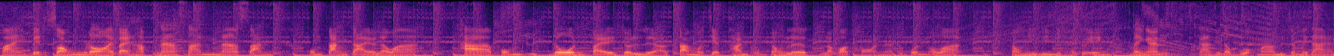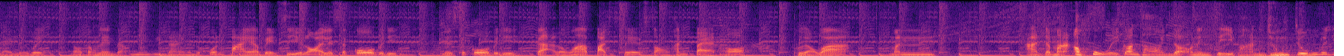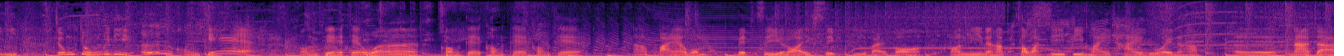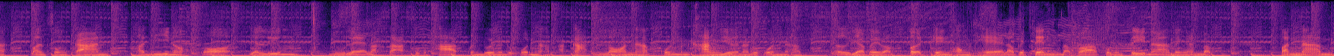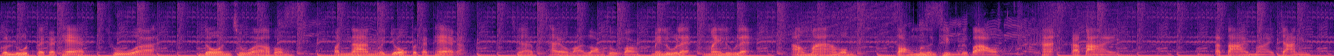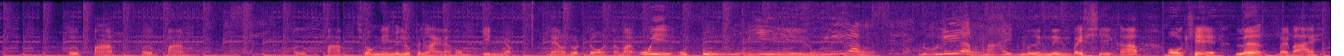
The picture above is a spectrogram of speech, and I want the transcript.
ไป bet 200 ไปครับหน้าสั่นหน้าสั่น ผมตั้งใจแล้วว่าถ้าผมโดนไปจนเหลือต่ำกว่า 7,000 ผมต้องเลิกแล้วก็ถอนนะทุกคนเพราะว่าต้องมี limit ให้ตัวเอง ไม่งั้นการที่เราบวกมามันจะไม่ได้อะไรเลยเว้ย เราต้องเล่นแบบมีวินัยนะทุกคน ไปอะ bet 400 let's go ไปดิ let's go ไปดิกะแบบว่าปัดเศษ 2,008 พอ เผื่อว่ามันอาจจะมาเอาหูยก้อนทองอีกดอกหนึ่งสี่พันจุ้งจุ้งไปดิจุ้งจุ้งไปดิเออของแท้ของแท้แท้วะของแท้ของแท้ของแท้อ่าไปครับผมเบ็ด400อีก10 ทีไปก็ตอนนี้นะครับ สวัสดีปีใหม่ไทยด้วยนะครับ เออน่าจะวันสงการพอดีเนาะก็อย่าลืม ดูแลรักษาสุขภาพกันด้วยนะทุกคนนะครับ อากาศมันร้อนนะครับ คนมันข้างเยอะนะทุกคนนะครับ เอออย่าไปแบบเปิดเพลงของแท้แล้วไปเต้นแบบว่าคนต้องตีนะ ไม่งั้นแบบฟันหน้ามันก็รูดไปกระแทก ชัวโดนชัวครับผม ฟันหน้ามันก็ยกไปกระแทกอะ ใช่ใช่ป่าวะลองถูกป่าไม่รู้แหละ ไม่รู้แหละ เอามาครับผมสองหมื่นถึงหรือเปล่า ฮะ กระต่าย กระต่ายหมายจันทร์ปึ๊บปั๊บปึ๊บปั๊บปึ๊บปั๊บช่วงนี้ไม่รู้เป็นไรนะผมอินกับ แนวโดดๆต้องมา อุ้ยโอ้โหรู้เรื่อง รู้เรื่องมาอีกหมื่นหนึ่งไปทีครับ โอเค เลิก บ๊ายบาย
